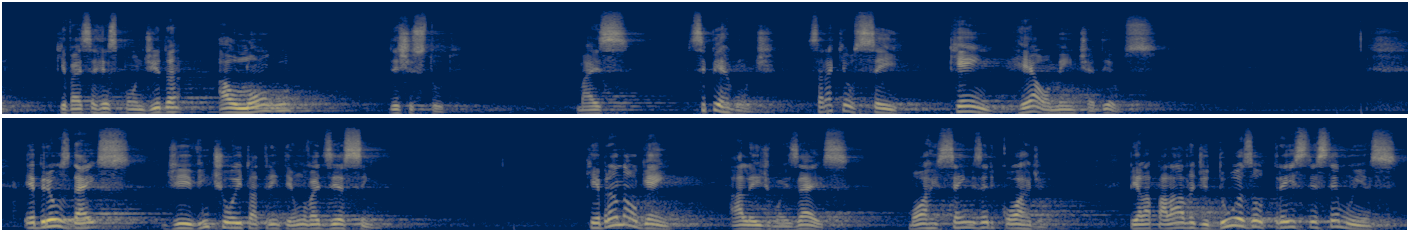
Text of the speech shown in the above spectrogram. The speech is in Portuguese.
que vai ser respondida ao longo deste estudo. Mas se pergunte: será que eu sei quem realmente é Deus? Hebreus 10, de 28 a 31, vai dizer assim: Quebrando alguém a lei de Moisés, morre sem misericórdia pela palavra de duas ou três testemunhas.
